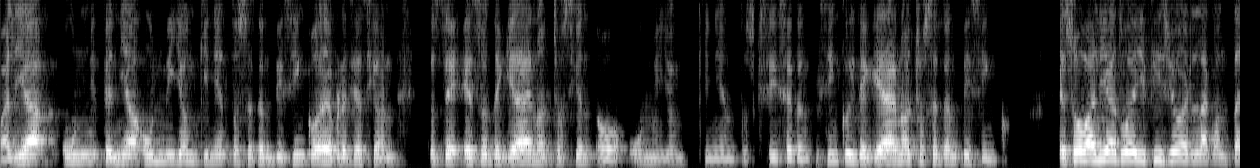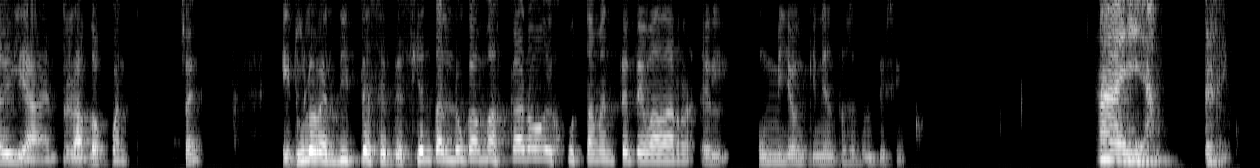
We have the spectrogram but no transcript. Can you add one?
Valía un, tenía 1.575.000 de depreciación. Entonces, eso te queda en 800, o 1.500.000, sí, 75 y te queda en 875. Eso valía tu edificio en la contabilidad, entre las dos cuentas. ¿sí? Y tú lo vendiste 700 lucas más caro y justamente te va a dar el 1.575.000. Ah, ya. Perfecto.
